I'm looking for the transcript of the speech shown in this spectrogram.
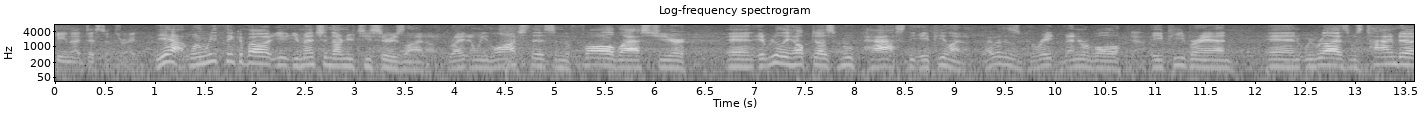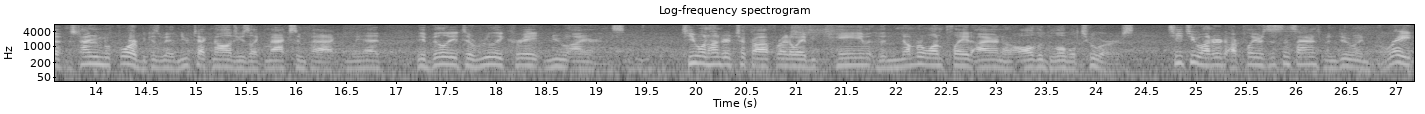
gain that distance, right? Yeah, when we think about, you, you mentioned our new T Series lineup, right? And we launched this in the fall of last year and it really helped us move past the AP lineup, right? With this great, venerable yeah. AP brand, and we realized it was time to it was time to move forward because we had new technologies like Max Impact, and we had the ability to really create new irons. T100 took off right away, became the number one played iron on all the global tours. T200, our players distance iron's been doing great,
